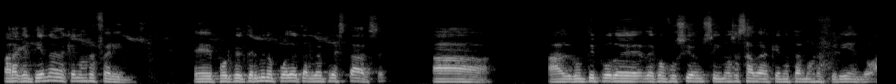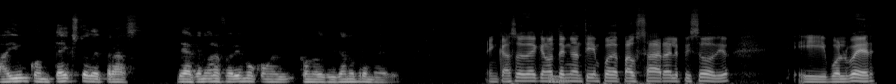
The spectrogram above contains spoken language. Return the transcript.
para que entiendan a qué nos referimos. Eh, porque el término puede tal vez prestarse a, a algún tipo de, de, confusión si no se sabe a qué nos estamos refiriendo. Hay un contexto detrás de a qué nos referimos con el, con el cristiano promedio. En caso de que no tengan tiempo de pausar el episodio y volver,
